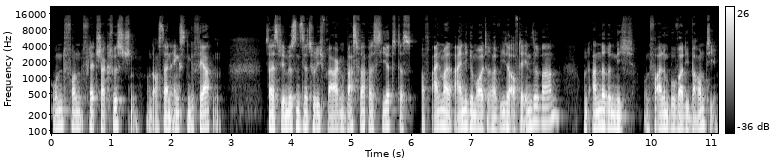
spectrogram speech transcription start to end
und von Fletcher Christian und auch seinen engsten Gefährten. Das heißt, wir müssen uns natürlich fragen, was war passiert, dass auf einmal einige Meuterer wieder auf der Insel waren und andere nicht? Und vor allem, wo war die Bounty?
